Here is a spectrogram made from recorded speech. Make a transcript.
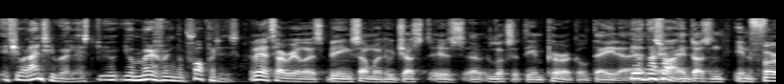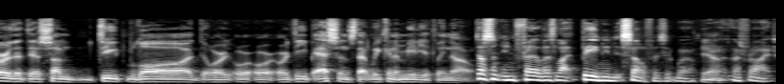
if you're an anti-realist, you, are measuring the properties. An anti-realist being someone who just is uh, looks at the empirical data yeah, and, that's right. and, doesn't infer that there's some deep law or, or, or, or, deep essence that we can immediately know. Doesn't infer as like being in itself, as it were. Yeah. That's right.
